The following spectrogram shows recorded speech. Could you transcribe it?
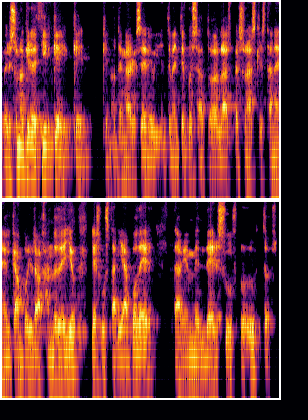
pero eso no quiere decir que, que, no tenga que ser, evidentemente, pues a todas las personas que están en el campo y trabajando de ello, les gustaría poder también vender sus productos.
